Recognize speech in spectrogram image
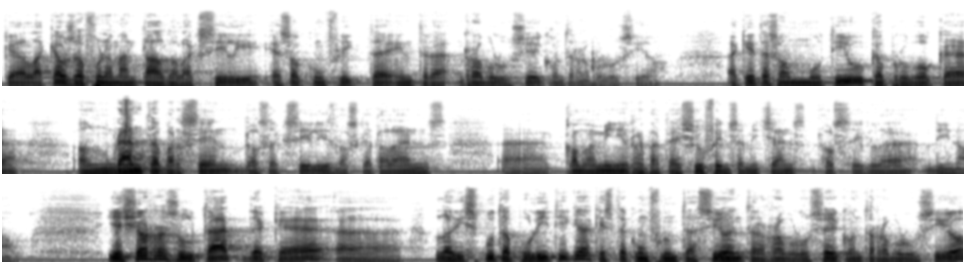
que la causa fonamental de l'exili és el conflicte entre revolució i contrarrevolució. Aquest és el motiu que provoca el 90% dels exilis dels catalans, eh, com a mínim, repeteixo, fins a mitjans del segle XIX. I això és resultat de que eh, la disputa política, aquesta confrontació entre revolució i contrarrevolució,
